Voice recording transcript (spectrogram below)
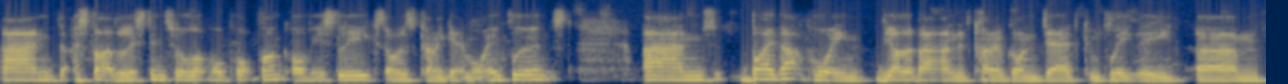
And I started listening to a lot more pop punk, obviously, because I was kind of getting more influenced. And by that point, the other band had kind of gone dead completely. Um,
